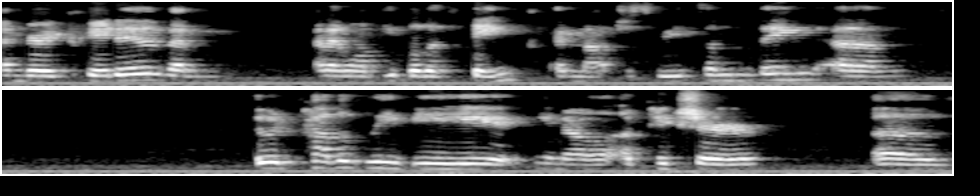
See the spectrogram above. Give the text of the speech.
I'm very creative and and I want people to think and not just read something. Um, it would probably be, you know, a picture of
